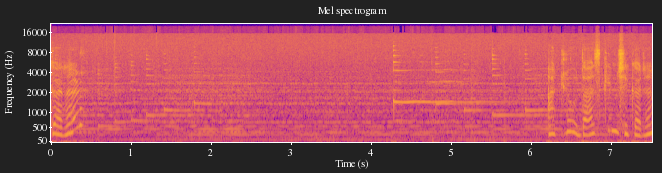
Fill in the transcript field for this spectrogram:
કરણ? આટલું ઉદાસ કેમ છે કરણ?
